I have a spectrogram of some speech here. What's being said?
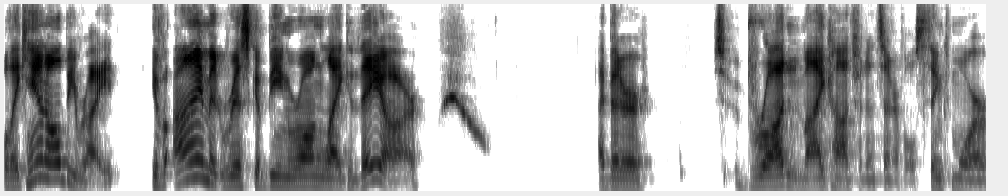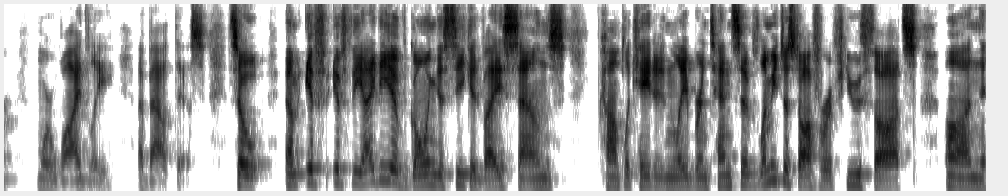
Well, they can't all be right. If I'm at risk of being wrong like they are, I better broaden my confidence intervals, think more more widely about this. So, um, if if the idea of going to seek advice sounds complicated and labor intensive, let me just offer a few thoughts on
